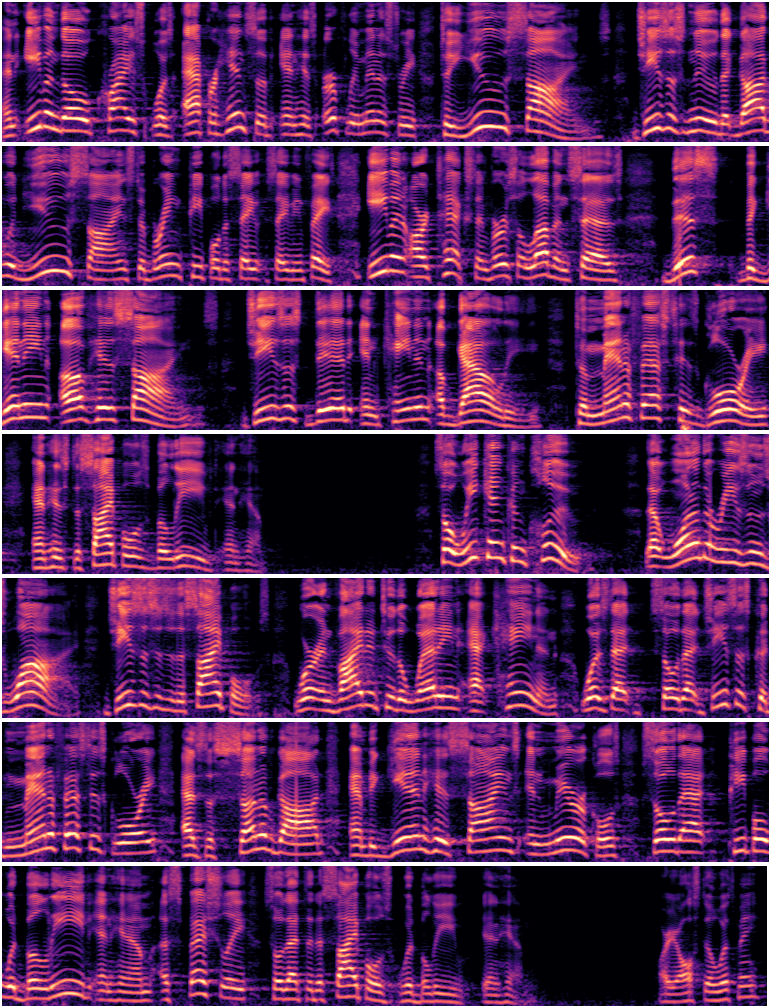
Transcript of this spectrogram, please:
And even though Christ was apprehensive in his earthly ministry to use signs, Jesus knew that God would use signs to bring people to save, saving faith. Even our text in verse 11 says, This beginning of his signs Jesus did in Cana of Galilee to manifest his glory, and his disciples believed in him. So we can conclude that one of the reasons why Jesus' disciples were invited to the wedding at Cana was that so that Jesus could manifest his glory as the Son of God and begin his signs and miracles so that people would believe in him, especially so that the disciples would believe in him. Are you all still with me?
